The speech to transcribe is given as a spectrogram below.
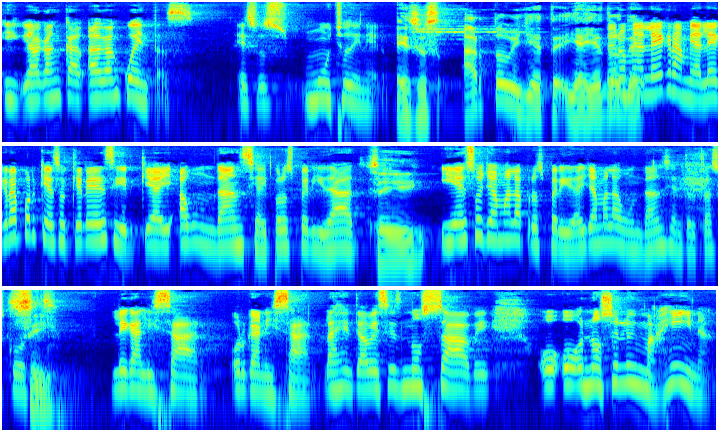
y hagan, hagan cuentas, eso es mucho dinero. Eso es harto billete y ahí es Pero donde... me alegra, me alegra porque eso quiere decir que hay abundancia, hay prosperidad. Sí. Y eso llama a la prosperidad llama a la abundancia, entre otras cosas. Sí. Legalizar, organizar. La gente a veces no sabe o, o no se lo imagina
